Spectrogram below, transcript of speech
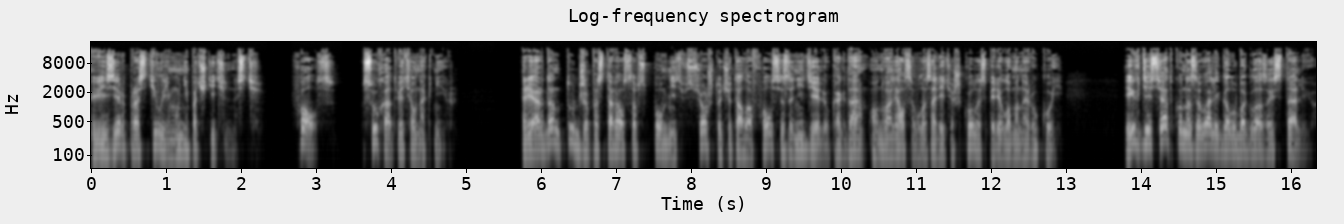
Визир простил ему непочтительность. «Фолс», — сухо ответил Накнир. Риордан тут же постарался вспомнить все, что читал о Фолсе за неделю, когда он валялся в лазарете школы с переломанной рукой. Их десятку называли «голубоглазой сталью»,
